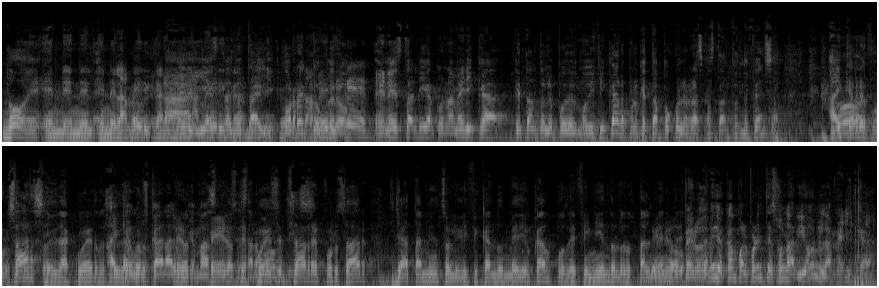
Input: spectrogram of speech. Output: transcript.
No, en, en el, en el No, no, América. en América. Está el detalle. América. Correcto, pero América. en esta liga con América, ¿qué tanto le puedes modificar? Porque tampoco le rascas tanto en defensa. Hay No, que reforzarse. Estoy de acuerdo. estoy Hay de que buscar algo pero, que más. Pero te puedes Montes. empezar a reforzar ya también solidificando un medio campo, definiéndolo totalmente. Pero- Pero de medio campo al frente es un avión la América.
